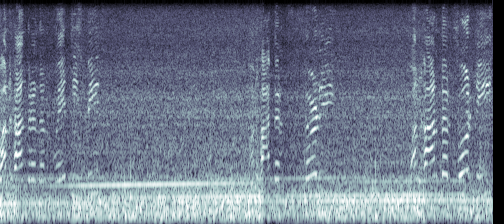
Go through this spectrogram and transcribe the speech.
One hundred and twenty speed. One hundred thirty. One hundred forty.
